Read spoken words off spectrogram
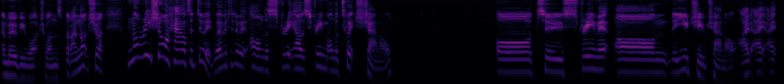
a movie watch ones, but I'm not sure. I'm not really sure how to do it. Whether to do it on the stream, uh, stream on the Twitch channel, or to stream it on the YouTube channel. I, I,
